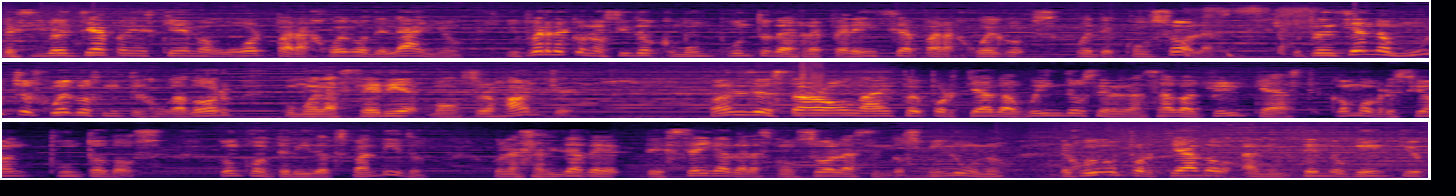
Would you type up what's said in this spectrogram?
Recibió el Japanese Game Award para Juego del Año y fue reconocido como un punto de referencia para juegos de consolas, influenciando muchos juegos multijugador como la serie Monster Hunter. Phantasy Star Online fue porteado a Windows y relanzado a Dreamcast como versión .2, con contenido expandido. Con la salida de, Sega de las consolas en 2001, el juego porteado a Nintendo GameCube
